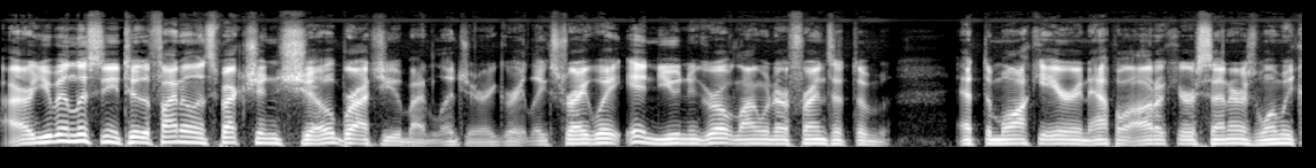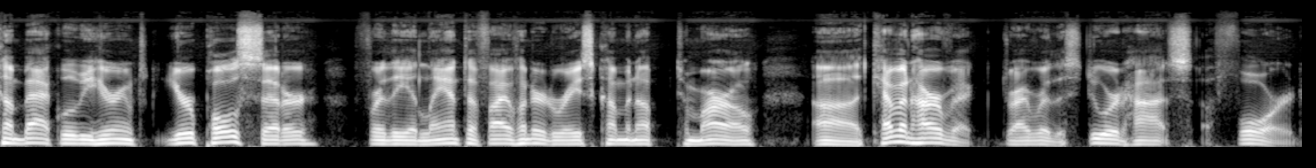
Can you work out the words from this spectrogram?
Uh, you've been listening to the Final Inspection Show, brought to you by the legendary Great Lakes Dragaway in Union Grove, along with our friends at the at the Milwaukee area Napa Auto Care Centers. When we come back, we'll be hearing your pole setter for the Atlanta 500 race coming up tomorrow. Uh, Kevin Harvick, driver of the Stewart Haas Ford.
